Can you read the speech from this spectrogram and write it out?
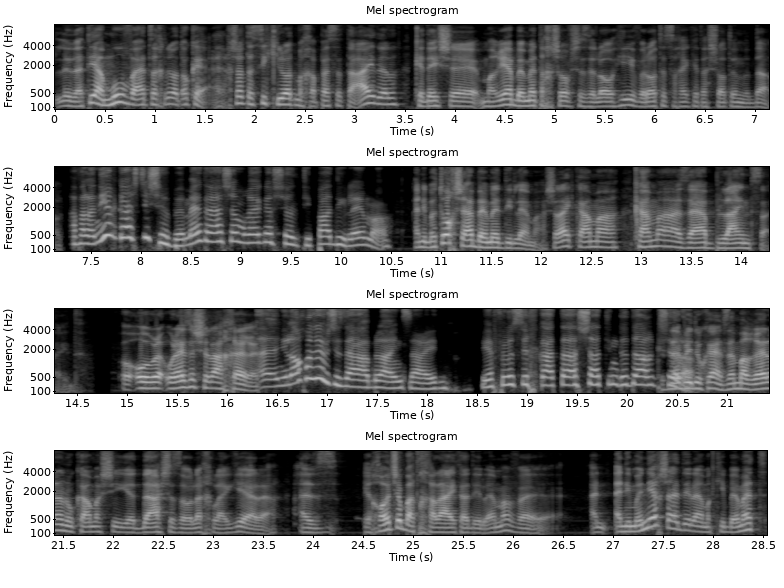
לדעתי המוב היה צריך להיות, אוקיי, עכשיו תעשי כאילו את מחפשת את האיידול, כדי שמריה באמת תחשוב שזה לא היא ולא תשחק את השוט אין הדארק. אבל אני הרגשתי שבאמת היה שם רגע של טיפה דילמה. אני בטוח שהיה באמת דילמה. השאלה היא כמה, כמה זה היה blindside. או, או אולי זו שאלה אחרת. אני לא חושבת שזה היה blindside. היא אפילו שיחקה את ה shot in the dark שלה. זה בדיוק, כן, זה מראה לנו כמה שהיא ידעה שזה הולך להגיע אליה. אז יכול להיות שבהתחלה הייתה דילמה, ואני מניח שהיה דילמה, כי באמת,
